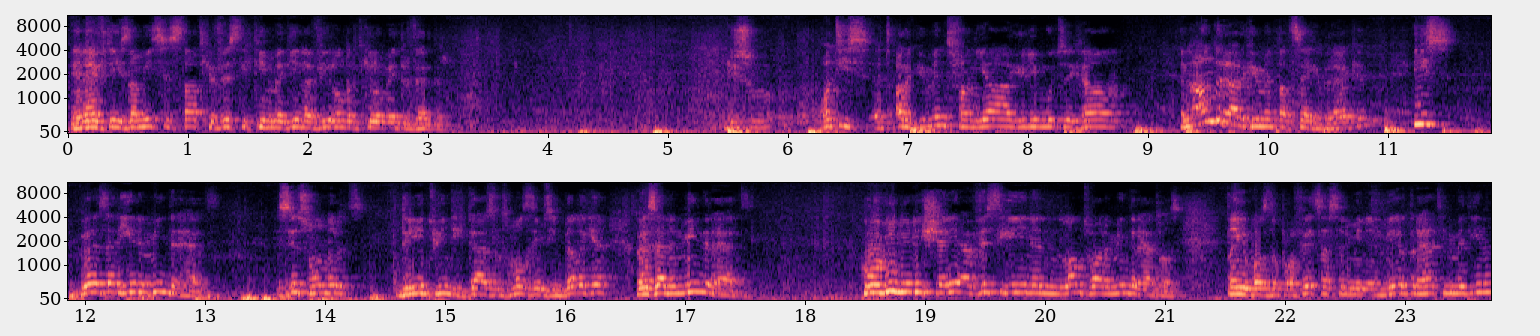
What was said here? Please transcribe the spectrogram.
En hij heeft de islamitische staat gevestigd in Medina 400 kilometer verder. Dus wat is het argument van ja, jullie moeten gaan... Een ander argument dat zij gebruiken is, wij zijn hier een minderheid. 623.000 moslims in België, wij zijn een minderheid. Hoe willen jullie sharia vestigen in een land waar een minderheid was? Dan was de profeet sallam in een meerderheid in Medina.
